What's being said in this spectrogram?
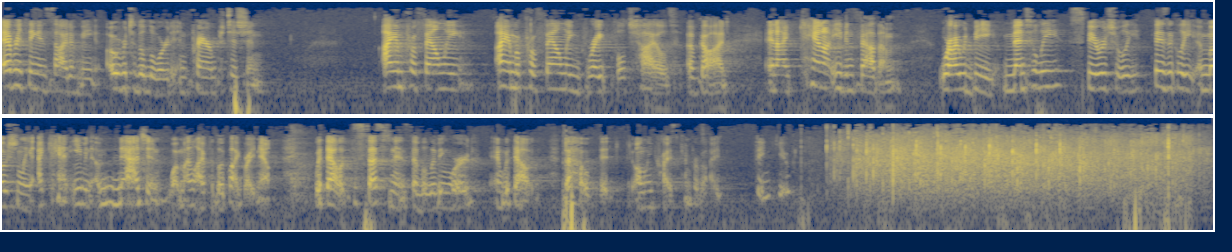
everything inside of me over to the Lord in prayer and petition. I am profoundly I am a profoundly grateful child of God, and I cannot even fathom where I would be mentally, spiritually, physically, emotionally. I can't even imagine what my life would look like right now without the sustenance of the living word and without the hope that only Christ can provide. Thank you.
